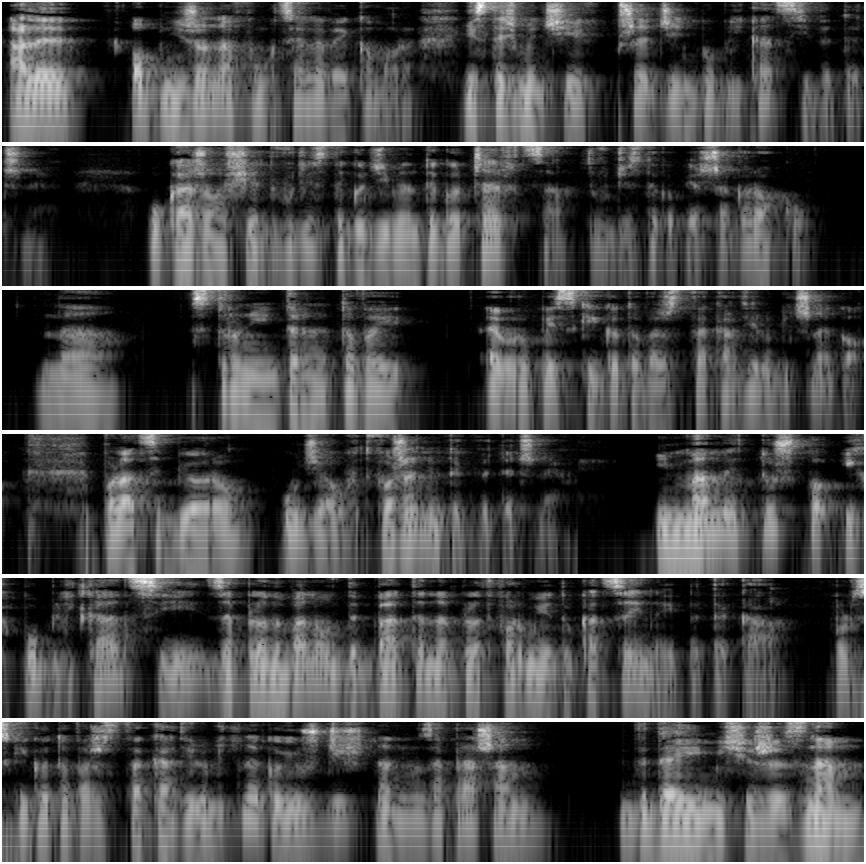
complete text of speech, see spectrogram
Ale obniżona funkcja lewej komory. Jesteśmy dzisiaj w przeddzień publikacji wytycznych. Ukażą się 29 czerwca 2021 roku na stronie internetowej Europejskiego Towarzystwa Kardiologicznego. Polacy biorą udział w tworzeniu tych wytycznych. I mamy tuż po ich publikacji zaplanowaną debatę na platformie edukacyjnej PTK, Polskiego Towarzystwa Kardiologicznego. Już dziś na nią zapraszam. Wydaje mi się, że znam,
